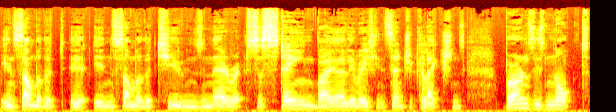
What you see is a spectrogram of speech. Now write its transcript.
in some of the in some of the tunes, and they're sustained by earlier 18th century collections. Burns is not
